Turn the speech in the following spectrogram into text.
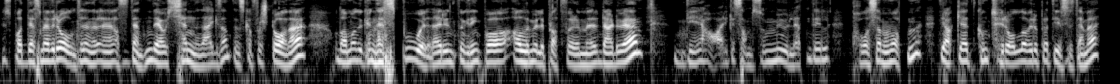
Husk på at det som er Rollen til denne eh, assistenten det er å kjenne deg. Den skal forstå deg. og Da må du kunne spore deg rundt omkring på alle mulige plattformer der du er. Det har ikke Samsung muligheten til på samme måten. De har ikke et kontroll over operativsystemet.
